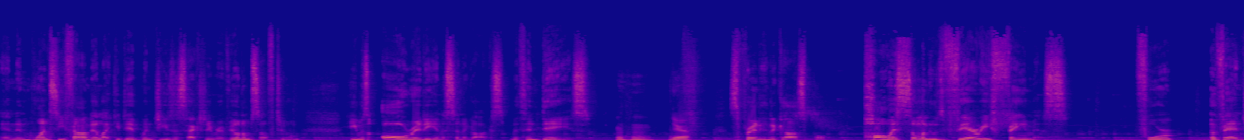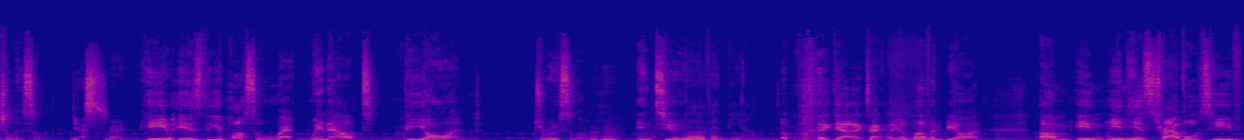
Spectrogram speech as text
And then once he found it, like he did when Jesus actually revealed himself to him, he was already in the synagogues within days mm-hmm. Yeah. spreading the gospel. Paul is someone who's very famous for evangelism. Yes. Right. He is the apostle who went out beyond Jerusalem mm-hmm. into Above and beyond. yeah, exactly, above and beyond. Um, in in his travels, he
